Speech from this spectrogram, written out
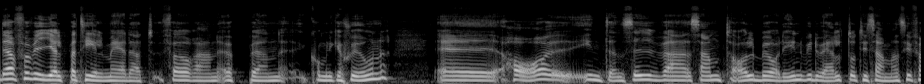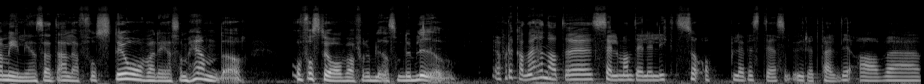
där får vi hjälpa till med att föra en öppen kommunikation. Eh, ha intensiva samtal både individuellt och tillsammans i familjen så att alla förstår vad det är som händer och förstår varför det blir som det blir. Ja, for Det kan jo hende at eh, selv om man deler likt, så oppleves det som urettferdig av eh,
